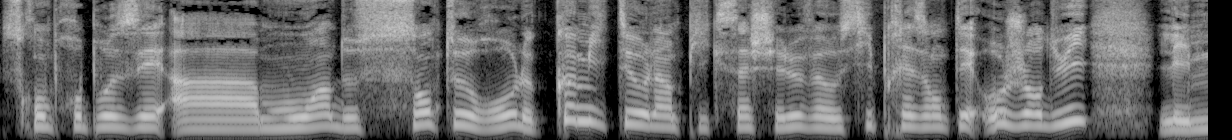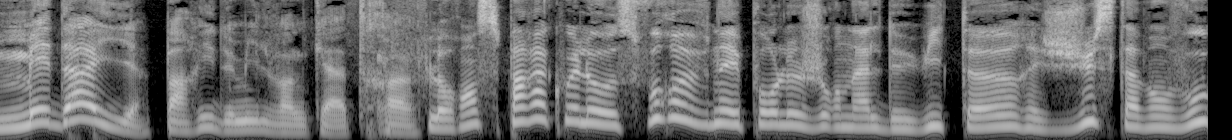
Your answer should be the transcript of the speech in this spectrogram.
seront proposés à moins de 100 euros. Le comité olympique, sachez-le, va aussi présenter aujourd'hui les médailles Paris 2024. Florence Paracuelos, vous revenez pour le journal de 8h et juste avant vous,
